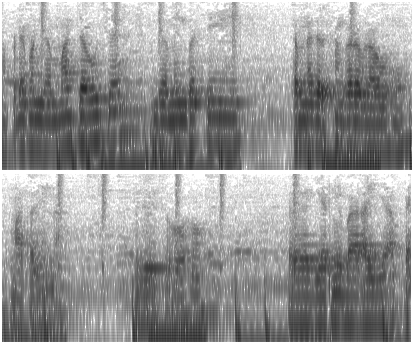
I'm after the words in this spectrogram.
આપણે પણ જમવા જ જવું છે. જમીન પછી તમને દર્શન કરાવડાવું હું માતાજીના. જોઈ શકો છો. હવે ગેટની બહાર આવીએ આપણે.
